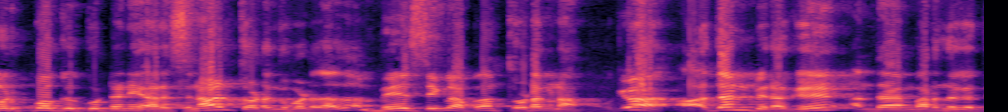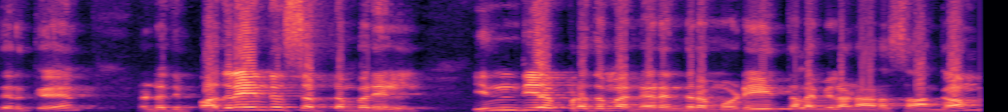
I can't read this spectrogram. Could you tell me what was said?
முற்போக்கு கூட்டணி அரசினால் தொடங்கப்பட்டது. அதான் பேசிக்கலா அப்பதான் தொடங்கினாங்க ஓகேவா அதன் பிறகு அந்த மருந்தகத்திற்கு ரெண்டாயிரத்தி பதினைந்து செப்டம்பரில் இந்திய பிரதமர் நரேந்திர மோடி தலைமையிலான அரசாங்கம்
